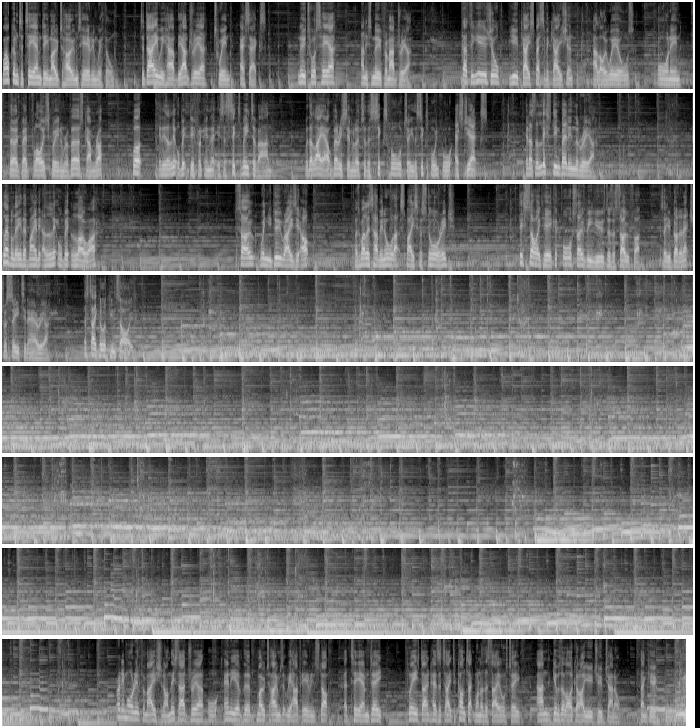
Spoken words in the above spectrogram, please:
Welcome to TMD Motorhomes here in Wythall. Today we have the Adria Twin SX. New to us here and it's new from Adria. It has the usual UK specification, alloy wheels, awning, third bed fly screen and reverse camera, but it is a little bit different in that it's a six metre van with a layout very similar to the 640, the 6.4 SGX. It has a lifting bed in the rear. Cleverly, they've made it a little bit lower. So when you do raise it up, as well as having all that space for storage, this side here could also be used as a sofa. So you've got an extra seating area. Let's take a look inside. For any more information on this Adria or any of the motorhomes that we have here in stock at TMD, please don't hesitate to contact one of the sales team and give us a like on our YouTube channel. Thank you.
